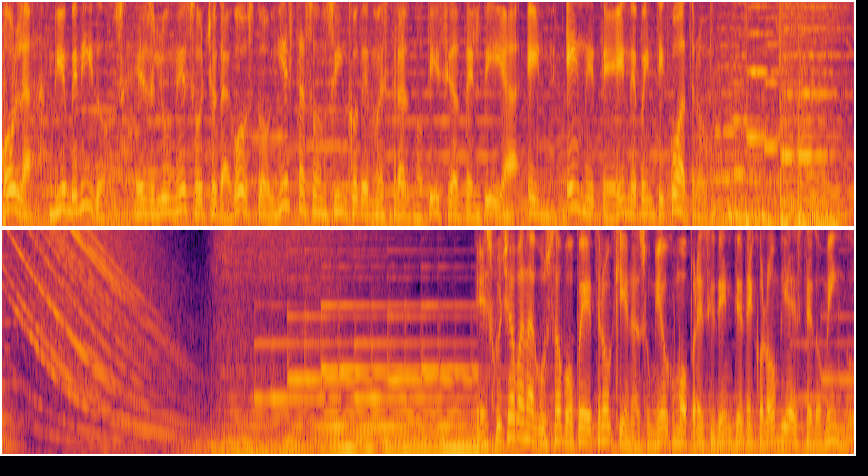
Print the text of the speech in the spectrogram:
Hola, bienvenidos. Es lunes 8 de agosto y estas son cinco de nuestras noticias del día en NTN 24. Escuchaban a Gustavo Petro, quien asumió como presidente de Colombia este domingo.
